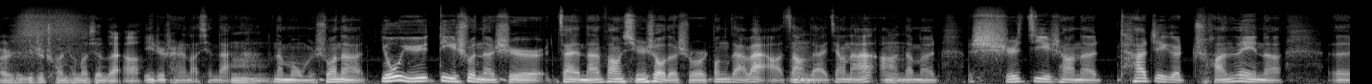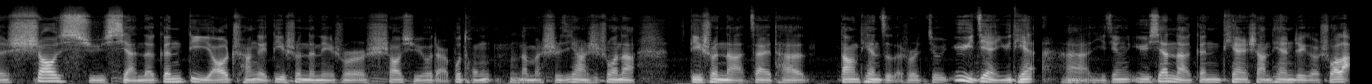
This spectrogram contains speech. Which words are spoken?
而且一直传承到现在啊。一直传承到现在。嗯那么我们说呢，由于帝舜呢是在南方巡狩的时候崩在外啊，葬在江南啊，嗯那么实际上呢，他这个传位呢。呃，稍许显得跟帝尧传给帝舜的那时候稍许有点不同。嗯那么实际上是说呢，帝舜呢在他当天子的时候就预见于天啊，已经预先呢跟天上天这个说了，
